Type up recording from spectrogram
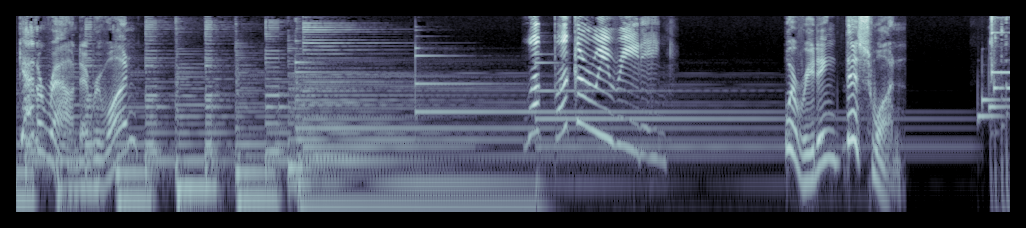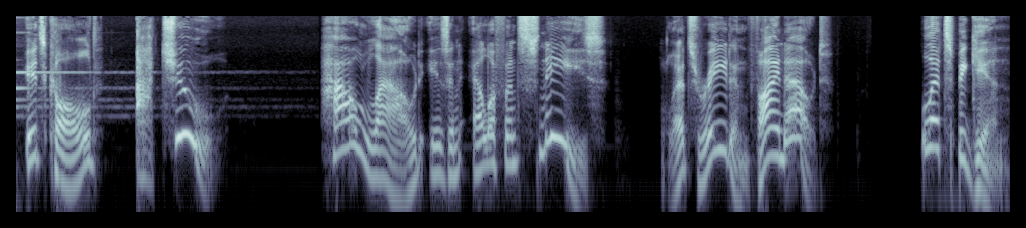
Gather round, everyone. What book are we reading? We're reading this one. It's called Achoo. How loud is an elephant's sneeze? Let's read and find out. Let's begin.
